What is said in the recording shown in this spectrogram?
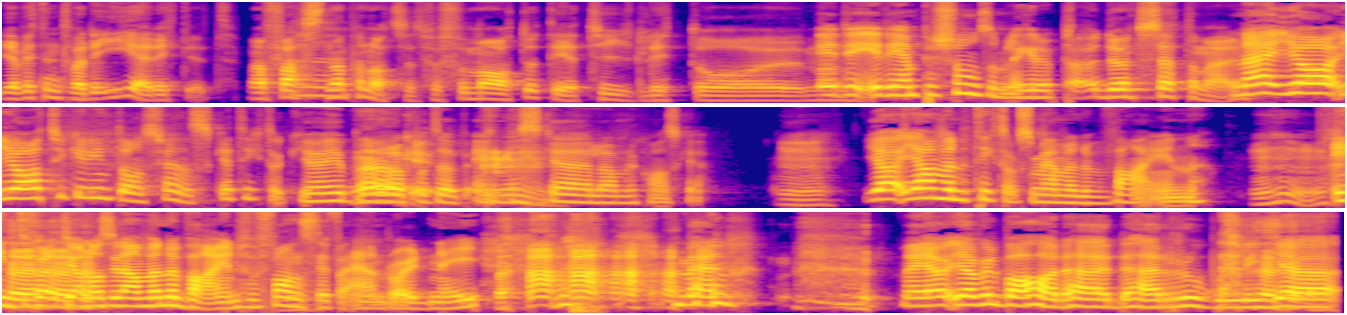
jag vet inte vad det är riktigt. Man fastnar på något sätt för formatet är tydligt och man, Är det, är det en person som lägger upp? Du har inte sett de här? Nej, jag, jag tycker inte om svenska TikTok. Jag är bara Nej, okej. på typ engelska eller amerikanska. Mm. Jag, jag använder TikTok som jag använder Vine. Mhm. Inte för att jag någonsin använder Vine, för fanns det för Android? Nej. Men, men jag, jag vill bara ha det här, det här roliga,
